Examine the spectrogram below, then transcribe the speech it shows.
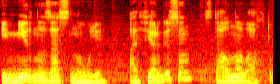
и мирно заснули, а Фергюсон стал на вахту.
